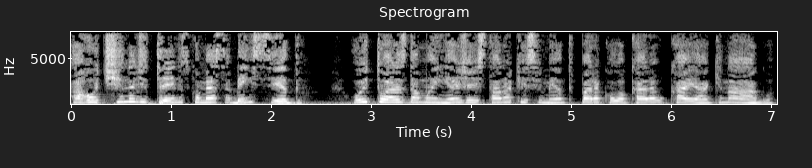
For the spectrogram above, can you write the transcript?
A rotina de treinos começa bem cedo. 8 horas da manhã já está no aquecimento para colocar o caiaque na água.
